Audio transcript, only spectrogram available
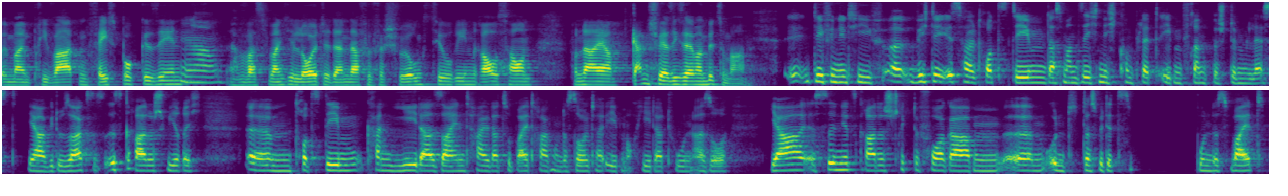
äh, in meinem privaten Facebook gesehen, Ja. was manche Leute dann da für Verschwörungstheorien raushauen. Von daher ganz schwer, sich selber ein Bild zu machen. Definitiv. Äh, wichtig ist halt trotzdem, dass man sich nicht komplett eben fremdbestimmen lässt. Ja, wie du sagst, es ist gerade schwierig. Ähm, trotzdem kann jeder seinen Teil dazu beitragen und das sollte eben auch jeder tun. Also ja, es sind jetzt gerade strikte Vorgaben ähm, und das wird jetzt bundesweit,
